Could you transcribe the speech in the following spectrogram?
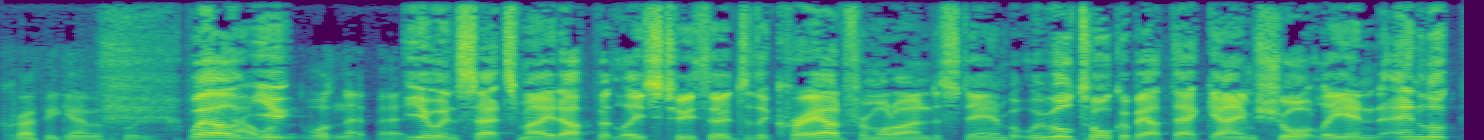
crappy game of footy. Well, No, it you- wasn't, wasn't that bad. You and Sats made up at least two thirds of the crowd, from what I understand. But we will talk about that game shortly. And and look,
